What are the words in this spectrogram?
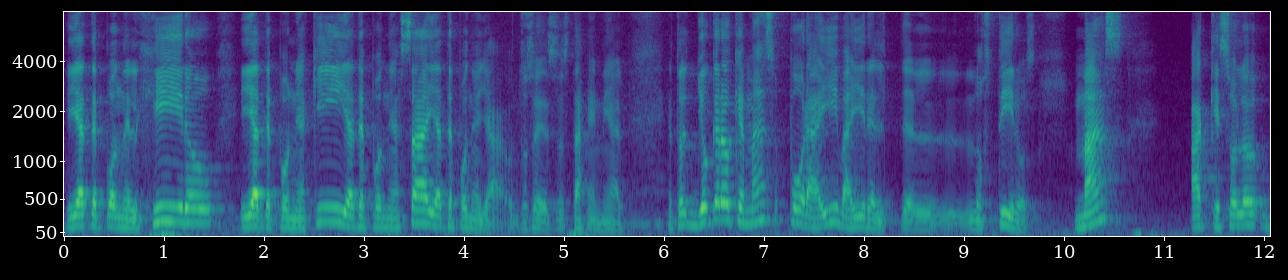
Y ya te pone el hero, y ya te pone aquí, ya te pone así, ya te pone allá. Entonces, eso está genial. Entonces, yo creo que más por ahí va a ir los tiros. Más a que solo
